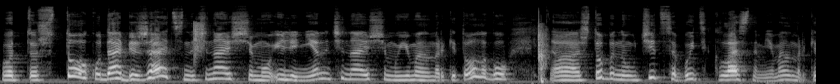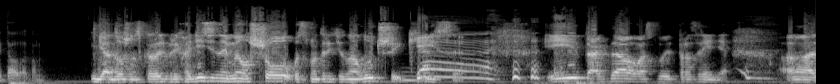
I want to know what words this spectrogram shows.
Вот что, куда бежать начинающему или не начинающему email-маркетологу, э, чтобы научиться быть классным email-маркетологом? Я должен сказать, приходите на email шоу, посмотрите на лучшие кейсы, да. и тогда у вас будет прозрение. А,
